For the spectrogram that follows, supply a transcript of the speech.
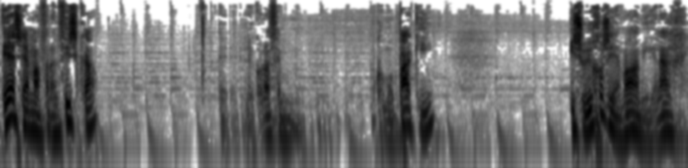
Ella se llama Francisca, conocen como Paqui, y su hijo se llamaba Miguel Ángel.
